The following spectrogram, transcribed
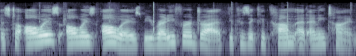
is to always, always, always be ready for a drive because it could come at any time.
